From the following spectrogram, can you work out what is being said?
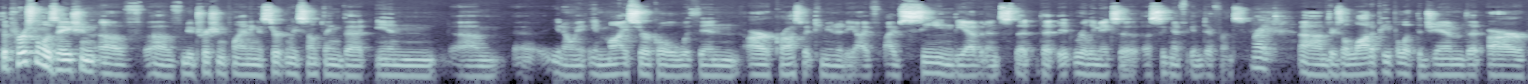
The personalization of, of nutrition planning is certainly something that in um, uh, you know in my circle within our CrossFit community, I've, I've seen the evidence that, that it really makes a, a significant difference. Right. Um, there's a lot of people at the gym that are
